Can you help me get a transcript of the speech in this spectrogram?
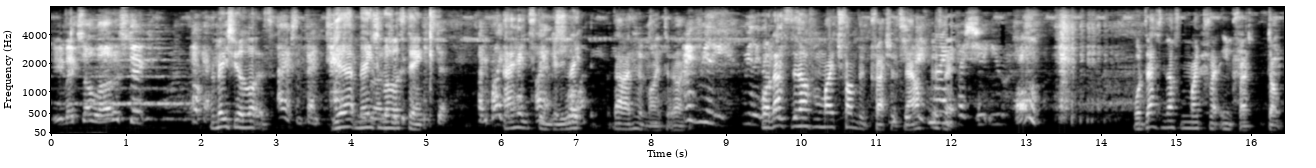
he makes a lot of stink. Okay. It makes you a lot. Of, I have some fantastic. Yeah, it makes a lot of you stink. could. I, could probably I hate I am stinking. slow. Like, nah, never mind. don't I? I really, really Well, like that's enough of my Trump impressions Would now, isn't mind it? if I shoot you? Oh, Well, that's enough of my pre- impress Trump,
